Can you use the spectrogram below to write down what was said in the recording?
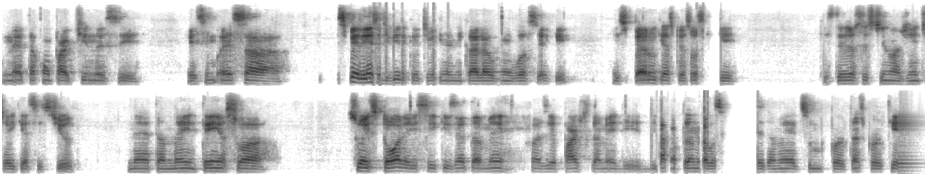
né, estar tá compartilhando esse, esse, essa experiência de vida que eu tive aqui na Nicarágua com você aqui. Espero que as pessoas que, que estejam assistindo a gente aí, que assistiu, né, também tenham sua sua história e se quiser também fazer parte também de estar tá contando para você também é de suma importância, porque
